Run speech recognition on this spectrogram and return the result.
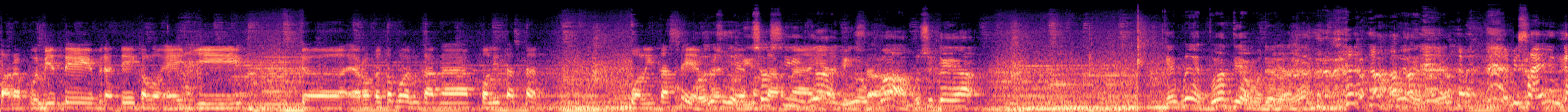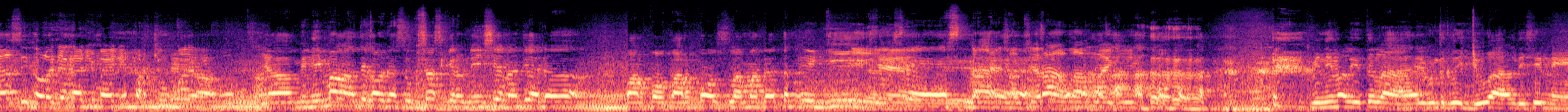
para pundit berarti kalau Egi ke Eropa itu bukan karena kualitas kan? Kualitasnya ya. Kualitas berarti juga bisa sih yang juga bisa. bagus sih kayak kayak Brad Pitt ya modelnya ya. Tapi sayang nggak sih kalau dia nggak dimainin percuma. Ya, ya minimal nanti kalau udah sukses ke Indonesia nanti ada parpol-parpol selamat datang Egi Iya. sukses Nah, alam lagi. minimal itulah untuk dijual di sini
